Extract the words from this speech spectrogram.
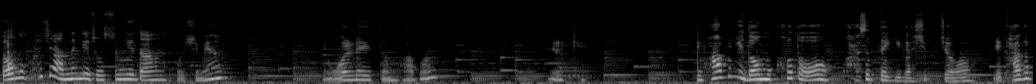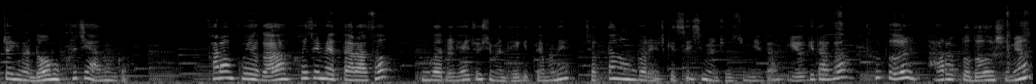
너무 크지 않는 게 좋습니다. 보시면 원래 있던 화분 이렇게 화분이 너무 커도 과습되기가 쉽죠. 가급적이면 너무 크지 않은 거. 카랑코에가 커짐에 따라서 분갈이를 해주시면 되기 때문에 적당한 거를 이렇게 쓰시면 좋습니다. 여기다가 흙을 바로 또 넣으시면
